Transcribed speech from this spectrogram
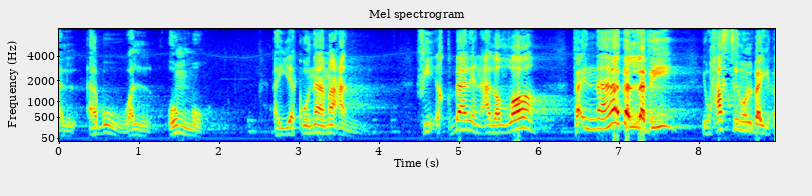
الأب والأم. أن يكونا معا في إقبال على الله فإن هذا الذي يحصن البيت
